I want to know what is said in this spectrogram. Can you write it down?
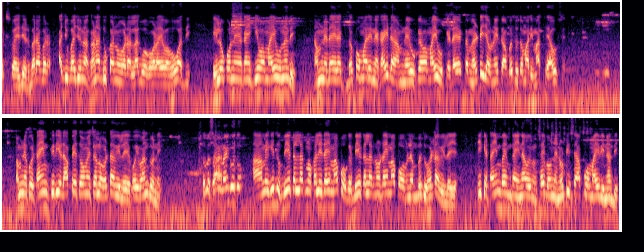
એક્સ વાય ઝેડ. બરાબર આજુબાજુના ઘણા દુકાનોવાળા લાગવાવાળા એવા હોવાથી એ લોકોને કાંઈ કહેવામાં આવ્યું નથી. અમને ડાયરેક્ટ ધક્કો મારીને કાઢ્યા અમને એવું કહેવામાં આવ્યું કે ડાયરેક્ટ તમે હટી જાઓ નહીં તો આ બધું તમારી માથે આવશે. અમને કોઈ ટાઈમ પીરિયડ આપે તો અમે ચલો હટાવી લઈએ કોઈ વાંધો નહીં. તમે સમય માંગ્યો તો? હા અમે કીધું બે કલાકનો ખાલી ટાઈમ આપો કે બે કલાકનો ટાઈમ આપો એટલે અમે બધું હટાવી લઈએ. ઠીક કે ટાઈમ બાઈમ કાંઈ ના હોય સાહેબ અમને નોટિસ આપવામાં આવી નથી.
